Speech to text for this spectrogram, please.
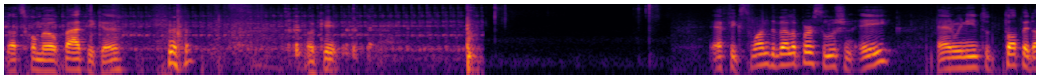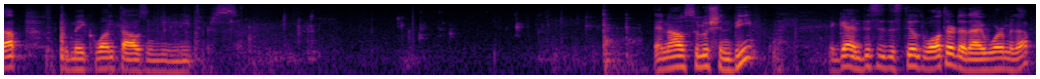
That's homeopathic, eh? okay. FX1 developer, solution A, and we need to top it up to make 1000 milliliters. And now solution B. Again, this is distilled water that I warm it up.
